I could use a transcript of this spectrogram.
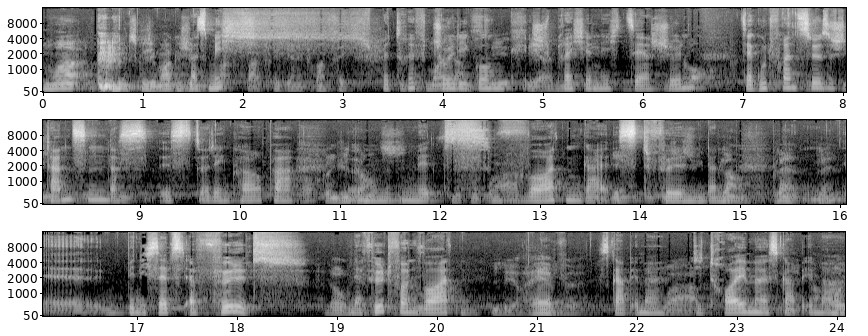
Was mich betrifft, Entschuldigung, ich spreche nicht sehr schön, sehr gut Französisch tanzen. Das ist den Körper ähm, mit Worten, Geist füllen. Dann äh, bin ich selbst erfüllt, erfüllt von Worten. Es gab immer die Träume, es gab immer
